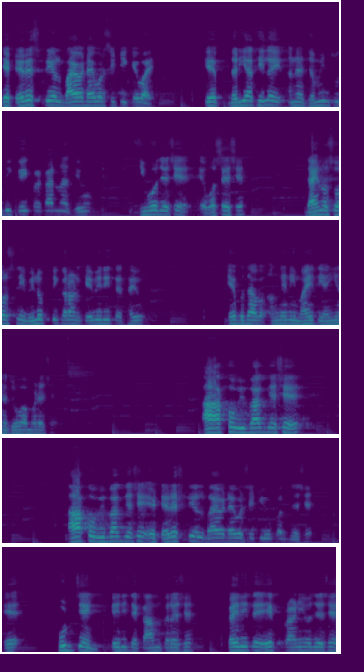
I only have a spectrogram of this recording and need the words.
જે ટેરેસ્ટ્રીયલ બાયોડાયવર્સિટી કહેવાય કે દરિયાથી લઈ અને જમીન સુધી કઈ પ્રકારના જીવો જીવો જે છે એ વસે છે? ડાયનોસોર્સની વિલુપ્તિકરણ કેવી રીતે થયું? એ બધા અંગેની માહિતી અહીંયા જોવા મળે છે. આ આખો વિભાગ જે છે, આ આખો વિભાગ જે છે એ ટેરેસ્ટ્રીયલ બાયોડાયવર્સિટી ઉપર જે છે એ ફૂડ ચેઇન કઈ રીતે કામ કરે છે? કઈ રીતે એક પ્રાણીઓ જે છે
